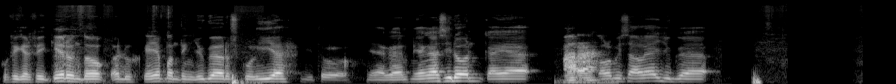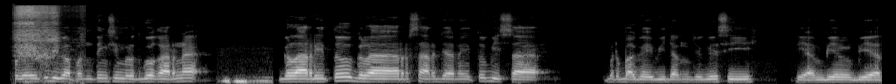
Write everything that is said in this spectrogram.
gue pikir-pikir untuk aduh kayaknya penting juga harus kuliah gitu loh. Ya kan? Ya nggak sih don? Kayak kalau misalnya juga kuliah itu juga penting sih menurut gue karena gelar itu gelar sarjana itu bisa berbagai bidang juga sih diambil biar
